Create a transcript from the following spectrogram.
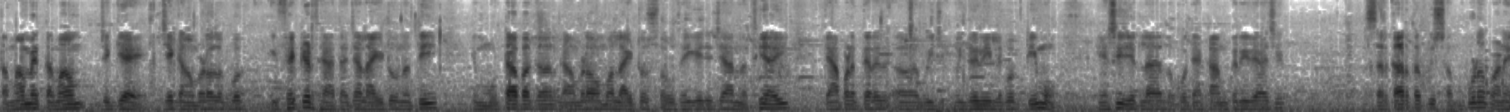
તમામે તમામ જગ્યાએ જે ગામડાઓ લગભગ ઇફેક્ટેડ થયા હતા, જ્યાં લાઇટો નથી, એ મોટાભાગના ગામડાઓમાં લાઇટો શરૂ થઈ ગઈ છે, જ્યાં નથી આવી, ત્યાં પણ અત્યારે વીજ- વીજળીની લગભગ ટીમો એસી જેટલા લોકો ત્યાં કામ કરી રહ્યા છે. સરકાર તરફથી સંપૂર્ણપણે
